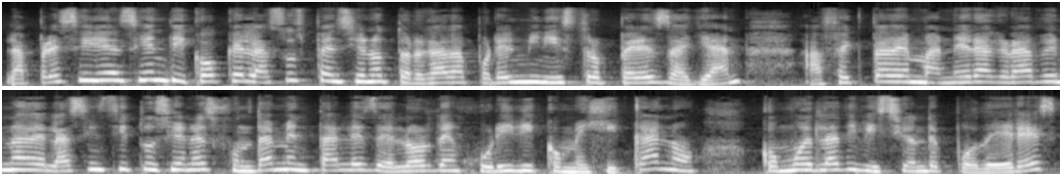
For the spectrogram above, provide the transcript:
La presidencia indicó que la suspensión otorgada por el ministro Pérez Dayán afecta de manera grave una de las instituciones fundamentales del orden jurídico mexicano, como es la división de poderes,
